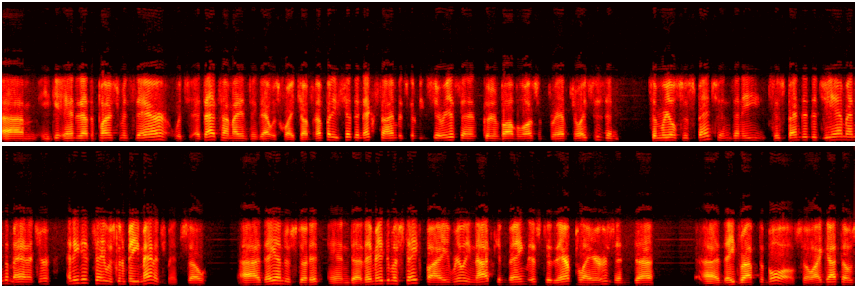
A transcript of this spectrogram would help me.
um, he get, handed out the punishments there, which at that time I didn't think that was quite tough enough. But he said the next time it's going to be serious and it could involve a loss of draft choices and some real suspensions. And he suspended the GM and the manager, and he did say it was going to be management. So uh, they understood it, and uh, they made the mistake by really not conveying this to their players, and uh, uh, they dropped the ball. So I got those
